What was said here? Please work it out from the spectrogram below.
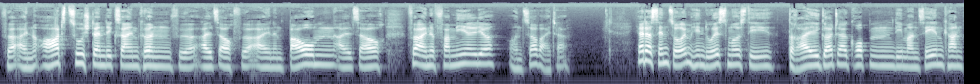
für einen Ort zuständig sein können, für, als auch für einen Baum, als auch für eine Familie und so weiter. Ja, das sind so im Hinduismus die drei Göttergruppen, die man sehen kann.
